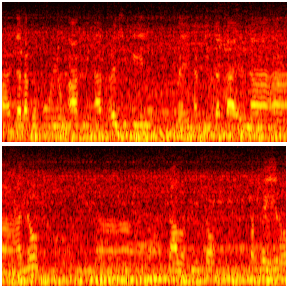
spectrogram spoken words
ah, dala ko po yung aking uh, tricycle. May nakita tayo na ah, ano, na tawag dito, pasahero.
